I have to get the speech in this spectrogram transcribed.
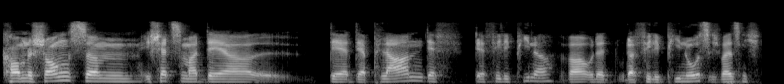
kaum eine Chance. Ähm, ich schätze mal, der der, der Plan der, der Philippiner war oder, oder Filipinos, ich weiß nicht,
